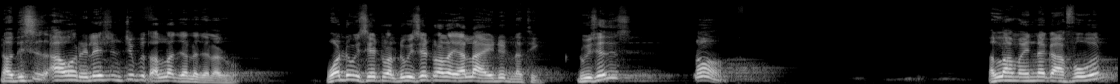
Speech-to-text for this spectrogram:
Now, this is our relationship with Allah Jalla. What do we say to Allah? Do we say to Allah, Allah, I did nothing? Do we say this? No. Allahumma innaka afuun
